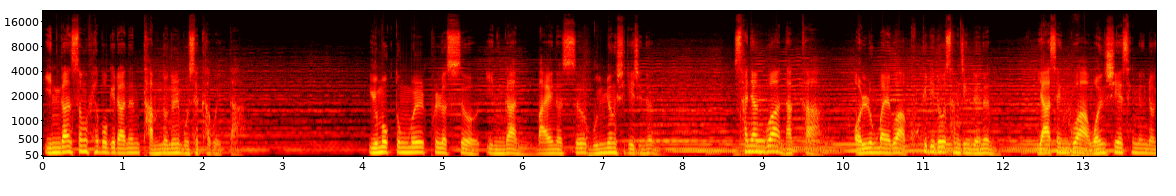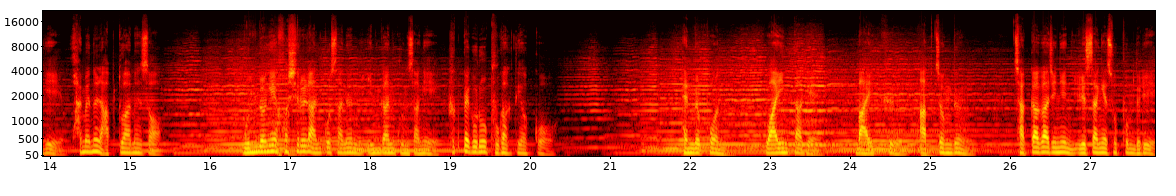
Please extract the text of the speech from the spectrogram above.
인간성 회복이라는 담론을 모색하고 있다. 유목동물 플러스 인간 마이너스 문명 시리즈는 사냥과 낙타, 얼룩말과 코끼리로 상징되는 야생과 원시의 생명력이 화면을 압도하면서 문명의 허실을 안고 사는 인간 군상이 흑백으로 부각되었고 핸드폰, 와인 가게, 마이크, 압정 등 작가가 지닌 일상의 소품들이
